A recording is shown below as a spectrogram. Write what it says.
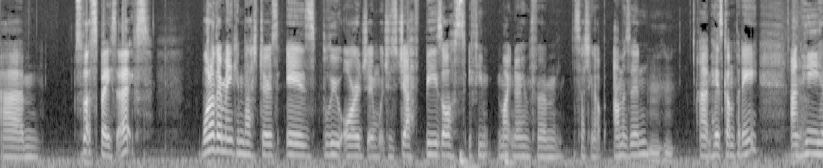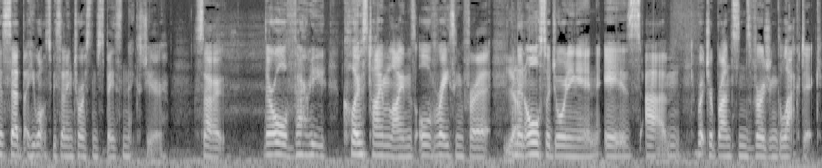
Um, so that's SpaceX. One of their main competitors is Blue Origin, which is Jeff Bezos, if you might know him from setting up Amazon, Mm-hmm. um, his company. And he has said that he wants to be sending tourists into space next year. So they're all very close timelines, all racing for it. Yeah. And then also joining in is um, Richard Branson's Virgin Galactic,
